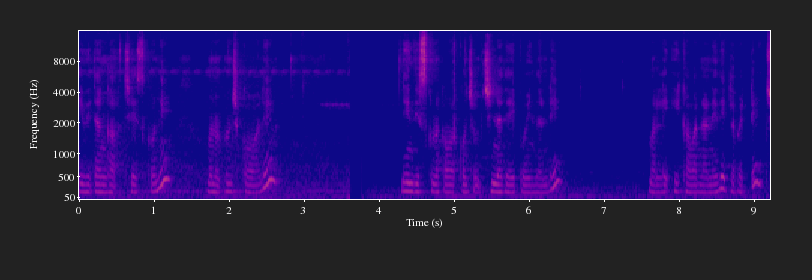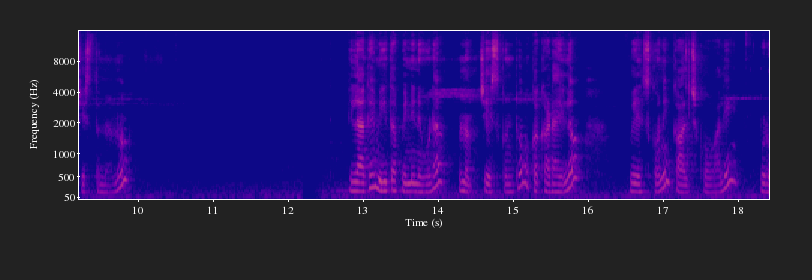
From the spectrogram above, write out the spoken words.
ఈ విధంగా చేసుకొని మనం ఉంచుకోవాలి. నేను తీసుకున్న కవర్ కొంచెం చిన్నది అయిపోయిందండి. మళ్ళీ ఈ కవర్ని అనేది ఇట్లా పెట్టి చేస్తున్నాను. ఇలాగే మిగతా పిండిని కూడా మనం చేసుకుంటూ ఒక కడాయిలో వేసుకొని కాల్చుకోవాలి. ఇప్పుడు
